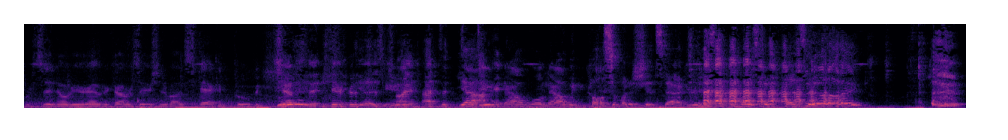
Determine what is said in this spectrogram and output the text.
We're sitting over here having a conversation about stacking poop and Jeff's sitting here Yeah, just dude. trying not to Yeah, die. dude. Now, well, now when you call someone a shit stacker, that's like the most offensive. Like,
